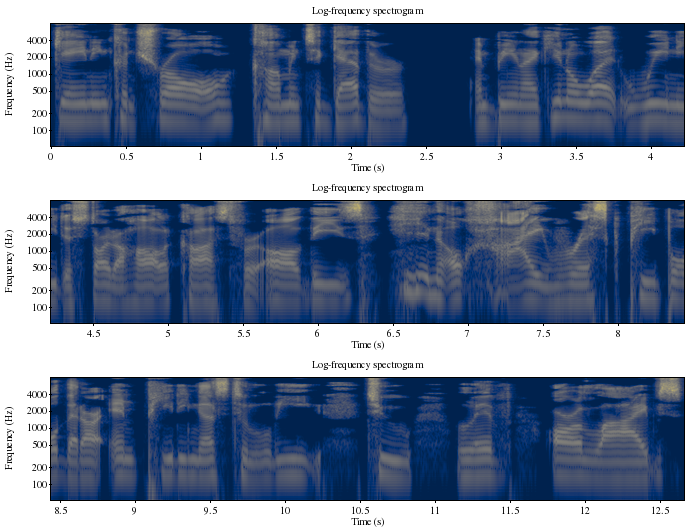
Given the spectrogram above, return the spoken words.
gaining control, coming together and being like, you know what, we need to start a holocaust for all these, you know, high risk people that are impeding us to lead, to live our lives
